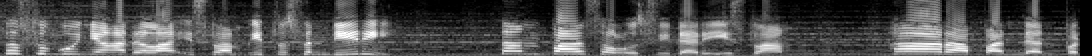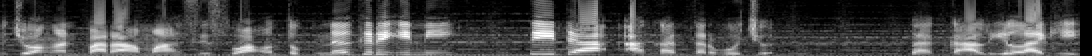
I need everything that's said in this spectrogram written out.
sesungguhnya adalah Islam itu sendiri. Tanpa solusi dari Islam, harapan dan perjuangan para mahasiswa untuk negeri ini tidak akan terwujud. Sekali lagi,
